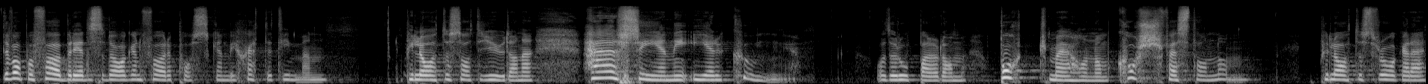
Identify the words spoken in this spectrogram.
Det var på förberedelsedagen före påsken vid sjätte timmen. Pilatus sa till judarna, här ser ni er kung. Och då ropade de, bort med honom, korsfäst honom. Pilatus frågade,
